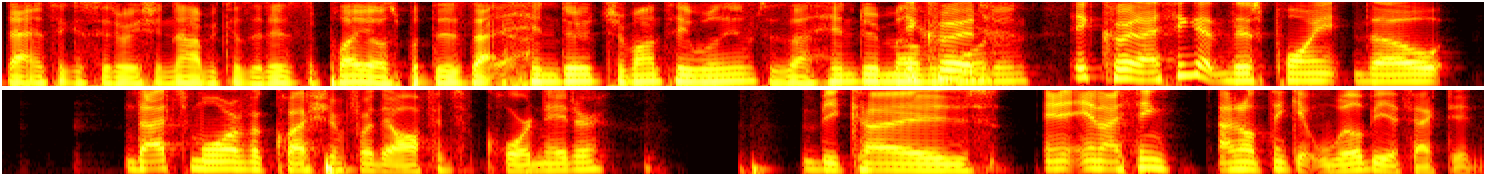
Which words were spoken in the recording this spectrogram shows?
that into consideration now because it is the playoffs, but does that Yeah. hinder Javonte Williams? Does that hinder Melvin could. Gordon? It could. I think at this point, though, that's more of a question for the offensive coordinator because, and, and I think, I don't think it will be affected.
